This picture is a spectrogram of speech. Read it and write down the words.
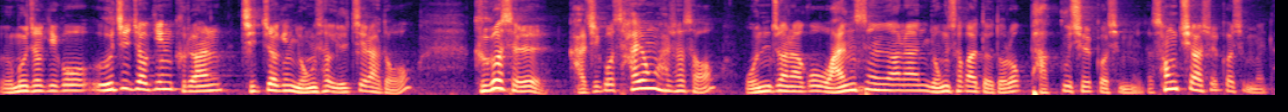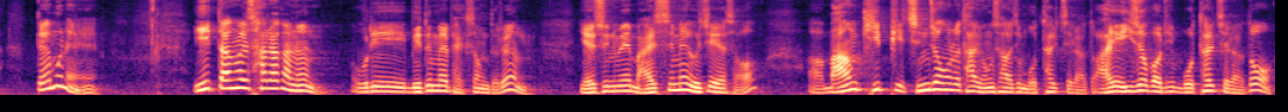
의무적이고 의지적인 그러한 지적인 용서일지라도 그것을 가지고 사용하셔서 온전하고 완성한 용서가 되도록 바꾸실 것입니다. 성취하실 것입니다. 때문에 이 땅을 살아가는 우리 믿음의 백성들은 예수님의 말씀에 의지해서 어, 마음 깊이 진정으로 다 용서하지 못할지라도 아예 잊어버리지 못할지라도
